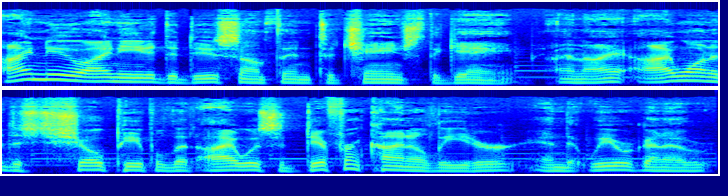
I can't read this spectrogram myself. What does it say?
I knew I needed to do something to change the game. And I, I wanted to show people that I was a different kind of leader and that we were going to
